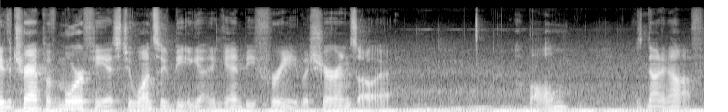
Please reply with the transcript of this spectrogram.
Escape the trap of Morpheus to once again be free, but Charon's uh, a ball is not enough.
